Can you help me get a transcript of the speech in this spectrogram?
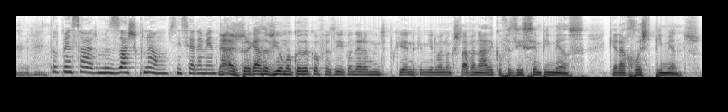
Estou a pensar, mas acho que não, sinceramente. Não, acho- por acaso havia uma coisa que eu fazia quando era muito pequeno, que a minha irmã não gostava nada e que eu fazia sempre imenso, que era arroz de pimentos.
